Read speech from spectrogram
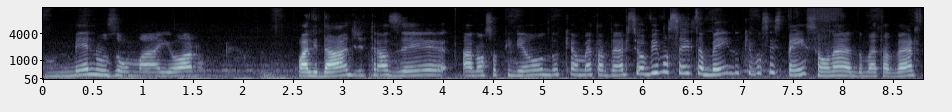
menos ou maior qualidade trazer a nossa opinião do que é o metaverso e ouvir vocês também do que vocês pensam, né, do metaverso.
